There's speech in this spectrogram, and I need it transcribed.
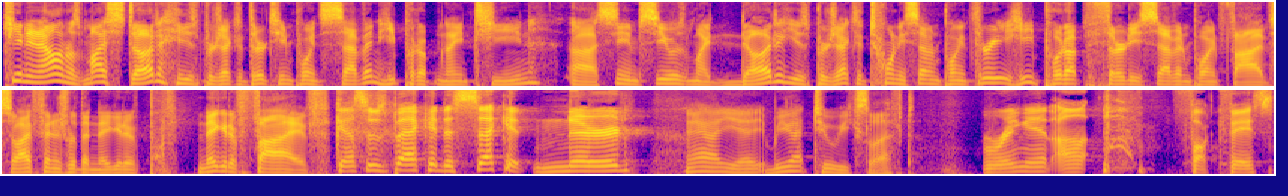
Keenan Allen was my stud. He was projected 13.7. He put up 19. Uh, CMC was my dud. He was projected 27.3. He put up 37.5. So I finished with a negative negative five. Guess who's back into second, nerd? Yeah, yeah. We got two weeks left. Bring it on. Fuck face.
